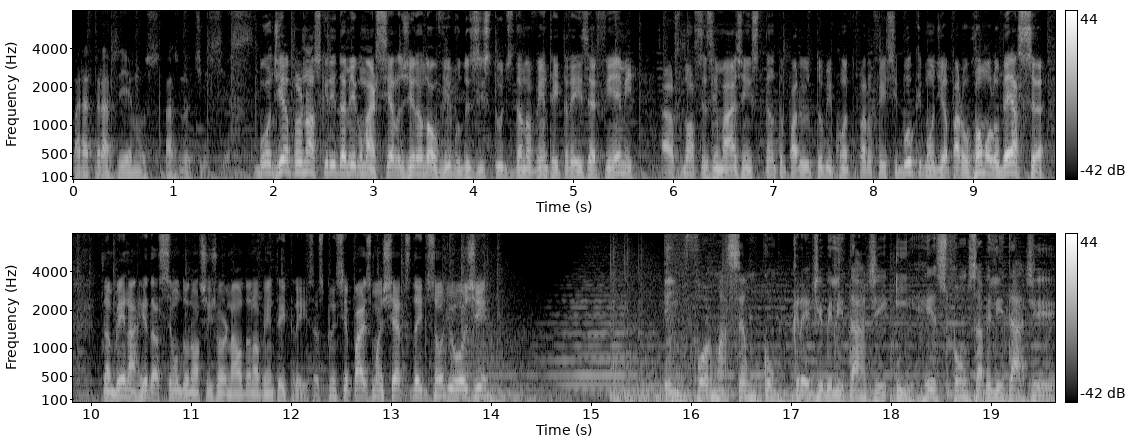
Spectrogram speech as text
para trazermos as notícias. Bom dia para o nosso querido amigo Marcelo, girando ao vivo dos estúdios da 93 FM, as nossas imagens tanto para o YouTube quanto para o Facebook. Bom dia para o Romulo Bessa, também na redação do nosso Jornal da 93. As principais manchetes da edição de hoje. Informação com credibilidade e responsabilidade.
